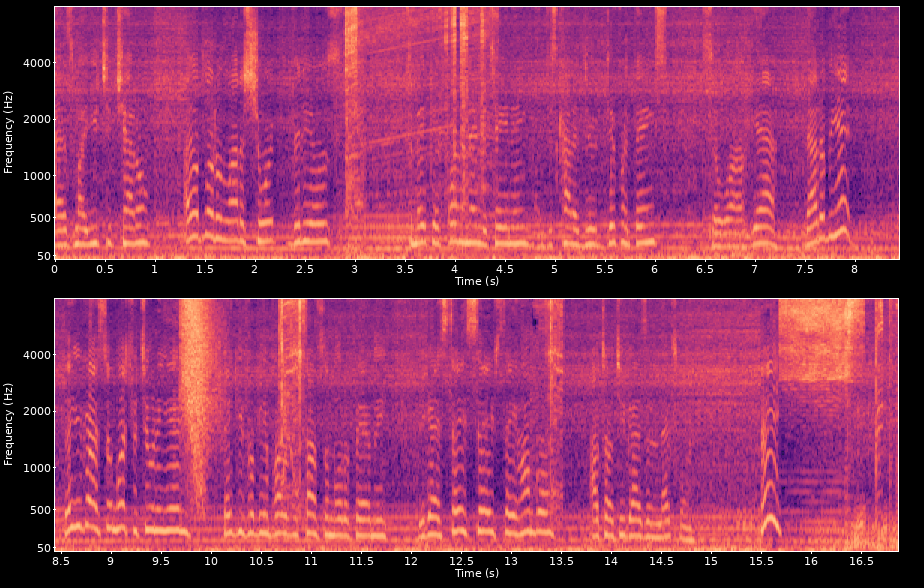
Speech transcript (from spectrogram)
as my YouTube channel. I upload a lot of short videos to make it fun and entertaining, and just kind of do different things. So uh, yeah, that'll be it. Thank you guys so much for tuning in. Thank you for being part of the Sazón Moto family. You guys stay safe, stay humble. I'll talk to you guys in the next one. Peace.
